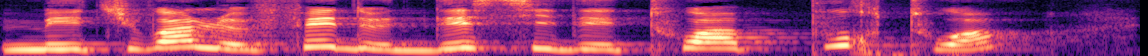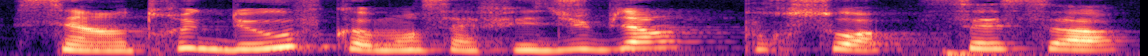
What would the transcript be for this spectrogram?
mais tu vois, le fait de décider toi pour toi, c'est un truc de ouf comment ça fait du bien pour soi. C'est ça.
